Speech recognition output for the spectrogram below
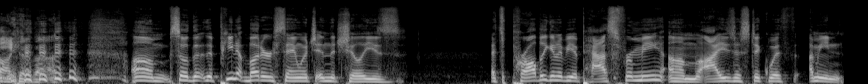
are you jelly." about? um, so the the peanut butter sandwich in the chili is, it's probably going to be a pass for me. Um, I just stick with. I mean,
